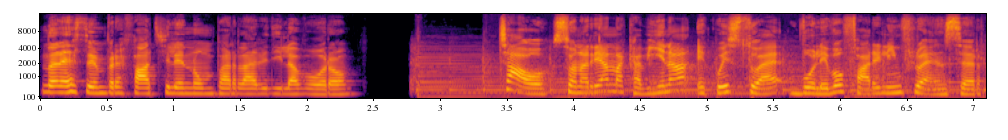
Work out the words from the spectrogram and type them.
non è sempre facile non parlare di lavoro. Ciao, sono Arianna Cavina e questo è Volevo fare l'influencer,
